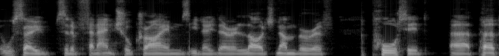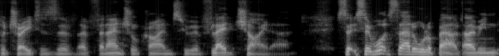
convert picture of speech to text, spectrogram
Also, sort of financial crimes. You know, there are a large number of purported uh, perpetrators of, of financial crimes who have fled China. So, so what's that all about? I mean,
